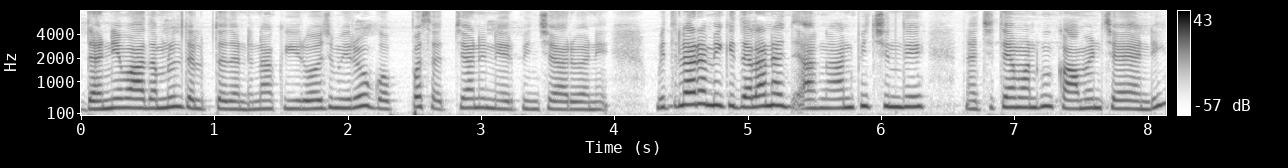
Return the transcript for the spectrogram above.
ధన్యవాదములు తెలుపుతుందంట. నాకు ఈరోజు మీరు గొప్ప సత్యాన్ని నేర్పించారు అని. మిత్రులారా మీకు ఇది ఎలా అనిపించింది? నచ్చితే మనకు కామెంట్ చేయండి.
